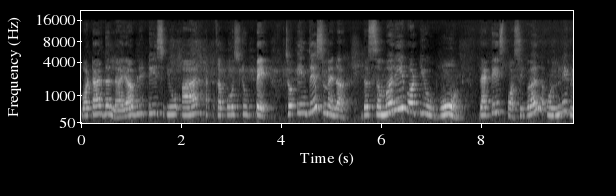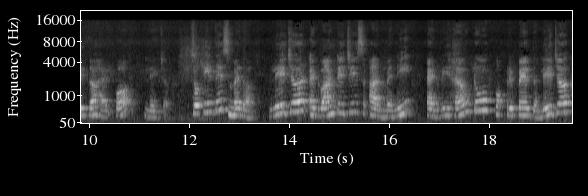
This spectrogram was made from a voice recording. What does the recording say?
what are the liabilities you are supposed to pay. So in this manner, the summary what you want that is possible only with the help of ledger. So in this manner, ledger advantages are many and we have to prepare the ledger.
